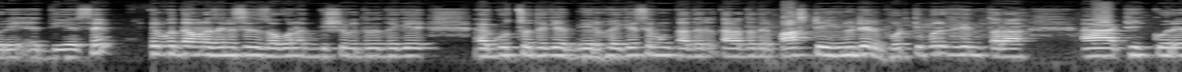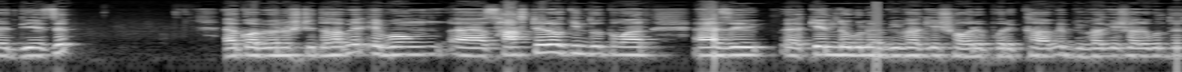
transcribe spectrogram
করে দিয়েছে। এর মধ্যে আমরা জেনেছি যে জগন্নাথ বিশ্ববিদ্যালয় থেকে গুচ্ছ থেকে বের হয়ে গেছে এবং তাদের, তারা তাদের পাঁচটি ইউনিটের ভর্তি পরীক্ষা কিন্তু তারা ঠিক করে দিয়েছে। কবে অনুষ্ঠিত হবে এবং সাস্টেরও কিন্তু তোমার যে কেন্দ্রগুলো বিভাগীয় শহরে পরীক্ষা হবে, বিভাগীয় শহরে বলতে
